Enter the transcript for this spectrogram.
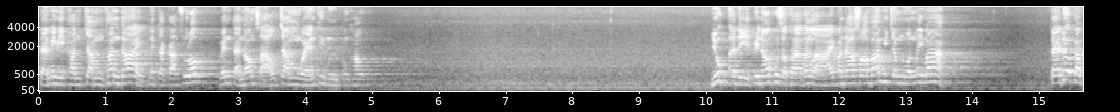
แต่ไม่มีคันจำท่านได้ เนื่องจากการสู้รบเว้นแต่น้องสาวจำแหวนที่มือของเขายุคอดีตพี่น้องผู้ศรัทธาทั้งหลาย บรรดาซอบะห์มีจำนวนไม่มาก แต่ด้วยกับ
